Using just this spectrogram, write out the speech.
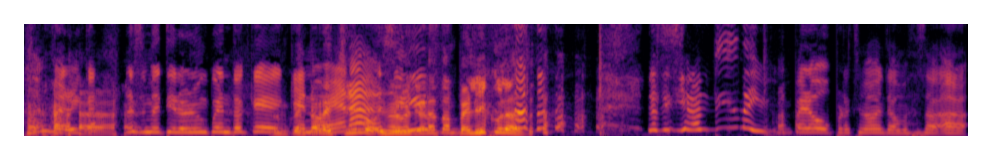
Marica, nos metieron un cuento que, Un que cuento no re era, y me metieron hasta en películas. Los hicieron Disney. Pero próximamente vamos a, estar,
